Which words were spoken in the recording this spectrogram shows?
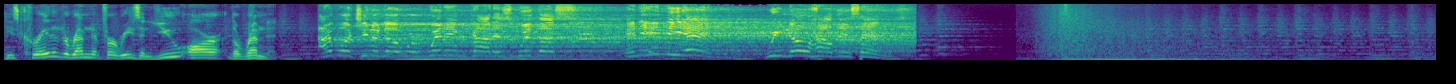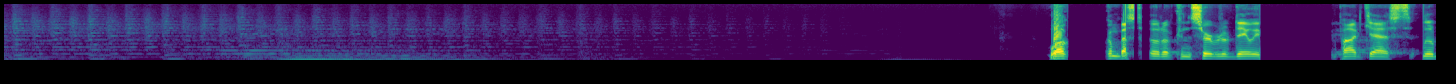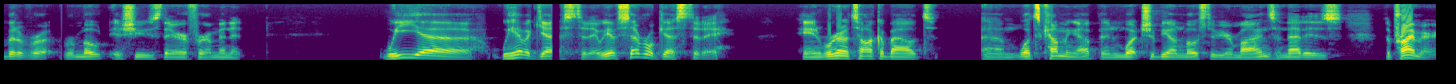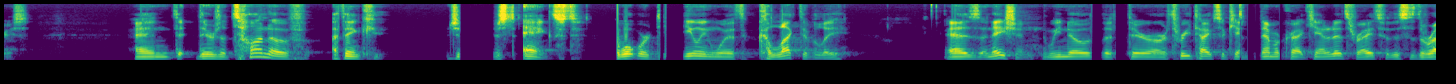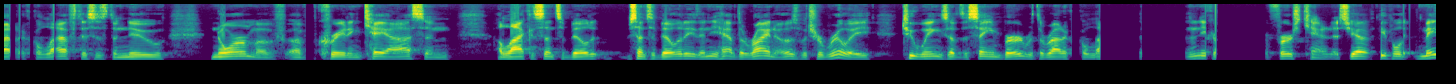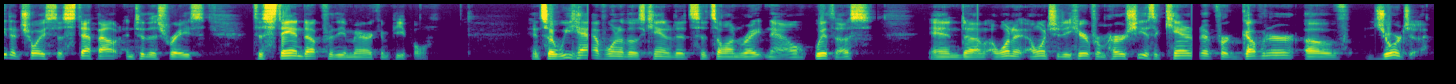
He's created a remnant for a reason. You are the remnant. I want you to know we're winning. God is with us. And in the end, we know how this ends. Welcome back to episode of Conservative Daily Podcast. A little bit of re- remote issues there for a minute. We uh, we have a guest today. We have several guests today, and we're going to talk about um, what's coming up and what should be on most of your minds, and that is the primaries. And th- there's a ton of, I think, just, just angst. What we're dealing with collectively as a nation. We know that there are three types of candidates, Democrat candidates, right? So this is the radical left. This is the new norm of, of creating chaos and a lack of sensibility. Sensibility. Then you have the rhinos, which are really two wings of the same bird with the radical left. And then you have first candidates. You have people that made a choice to step out into this race to stand up for the American people. And so we have one of those candidates that's on right now with us. And um, I want to I want you to hear from her. She is a candidate for governor of Georgia.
